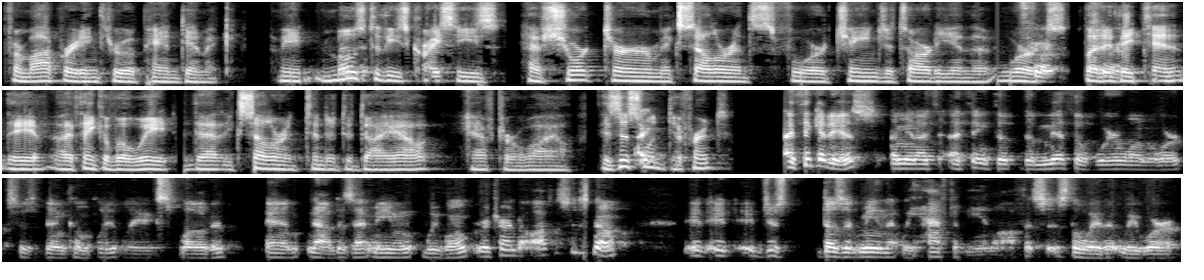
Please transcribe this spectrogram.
from operating through a pandemic? I mean, most of these crises have short-term accelerants for change that's already in the works. Sure, but sure. they tend, they I think of 08, that accelerant tended to die out after a while. Is this I- one different? I think it is. I mean, I, th- I think that the myth of where one works has been completely exploded. And now, does that mean we won't return to offices? No. It, it, it just doesn't mean that we have to be in offices the way that we were.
